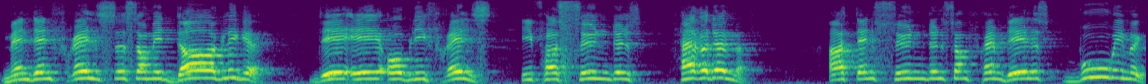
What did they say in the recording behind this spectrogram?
Men den frelse som er daglige, det er å bli frelst ifra syndens herredømme at den synden som fremdeles bor i meg,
